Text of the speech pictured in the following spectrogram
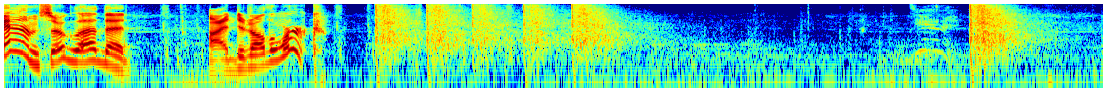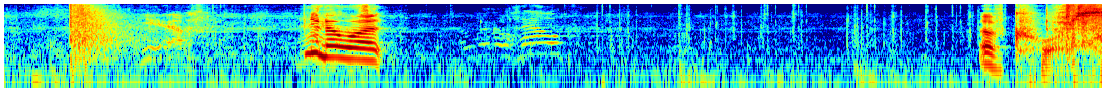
Yeah, I'm so glad that I did all the work. Yeah. You know what? A help. Of course.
